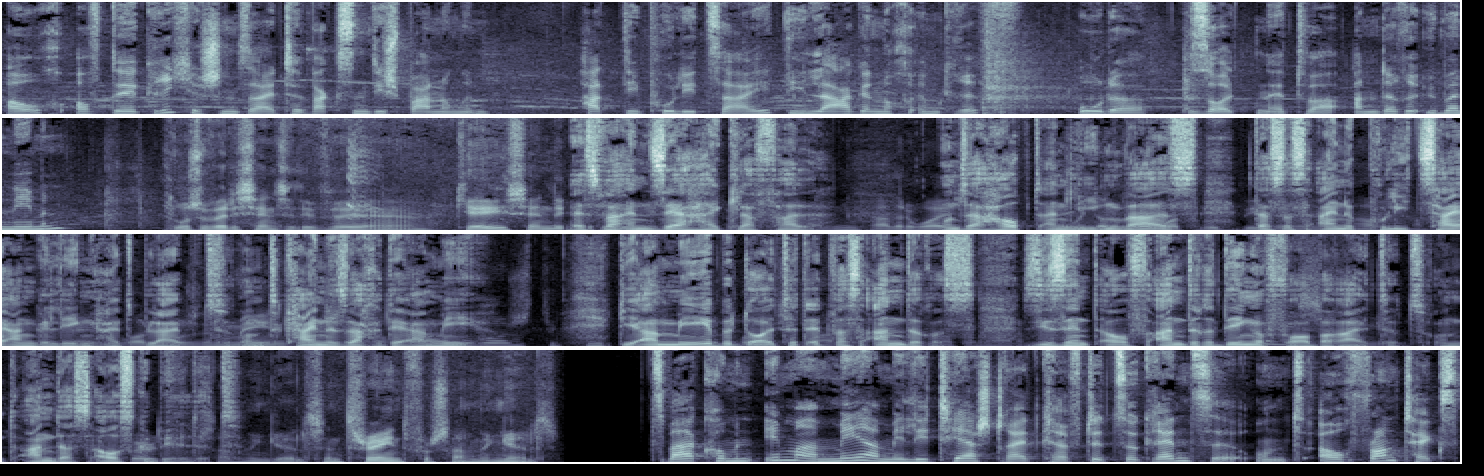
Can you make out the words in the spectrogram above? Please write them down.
Auch auf der griechischen Seite wachsen die Spannungen. Hat die Polizei die Lage noch im Griff? Oder sollten etwa andere übernehmen? Uh, es war ein sehr heikler Fall. Unser Hauptanliegen war es, dass es eine Polizeiangelegenheit bleibt und keine Sache der Armee. Die Armee bedeutet etwas anderes. Sie sind auf andere Dinge vorbereitet und anders ausgebildet. Zwar kommen immer mehr Militärstreitkräfte zur Grenze und auch Frontex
